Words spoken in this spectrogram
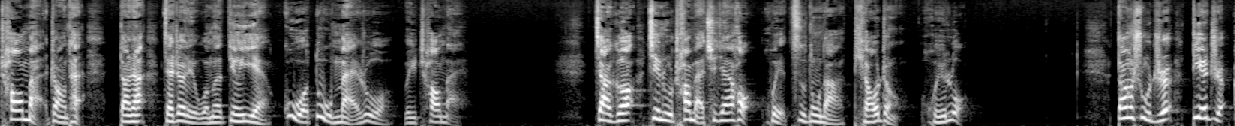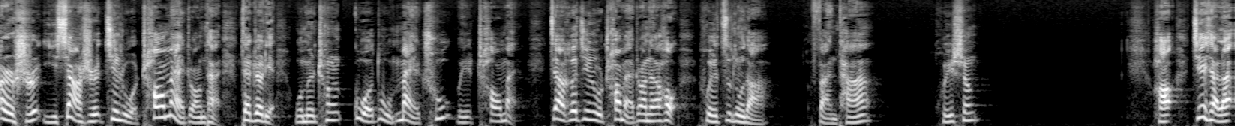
超买状态。当然，在这里我们定义过度买入为超买。价格进入超买区间后，会自动的调整回落。当数值跌至二十以下时，进入超卖状态。在这里，我们称过度卖出为超卖。价格进入超买状态后，会自动的反弹回升。好，接下来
